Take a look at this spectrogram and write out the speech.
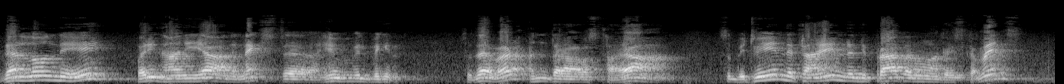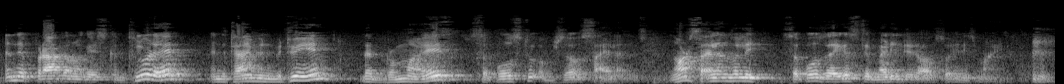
then alone the Paridhaniya, the next uh, hymn will begin. So there were Antaravasthaya. So between the time that the Prataranuvaka is commenced and the Prataranuvaka is concluded, and the time in between, that Brahma is supposed to observe silence. Not silence only, suppose I guess to meditate also in his mind.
